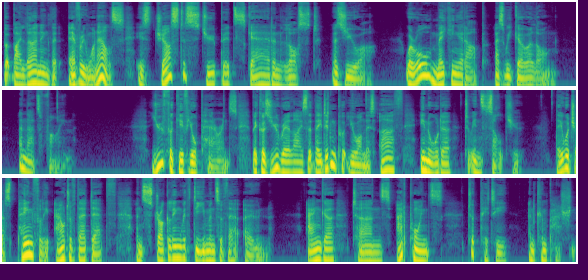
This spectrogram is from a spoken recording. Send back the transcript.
but by learning that everyone else is just as stupid, scared, and lost as you are. We're all making it up as we go along, and that's fine. You forgive your parents because you realize that they didn't put you on this earth in order to insult you. They were just painfully out of their depth and struggling with demons of their own. Anger turns, at points, to pity and compassion.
